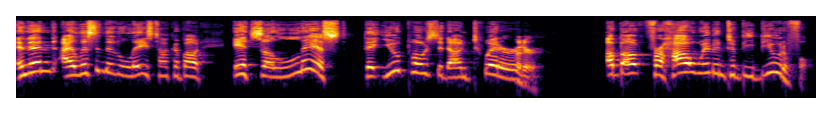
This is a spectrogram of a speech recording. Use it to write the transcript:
And then I listened to the ladies talk about it's a list that you posted on Twitter, Twitter. about for how women to be beautiful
